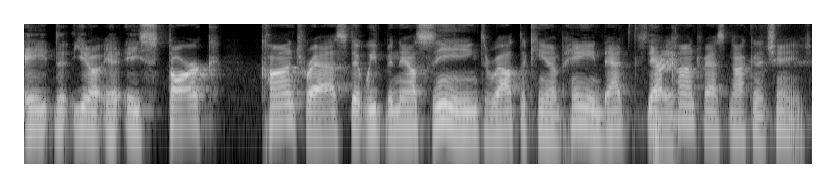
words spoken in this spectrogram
a you know a, a stark contrast that we've been now seeing throughout the campaign, that that right. contrast not going to change.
